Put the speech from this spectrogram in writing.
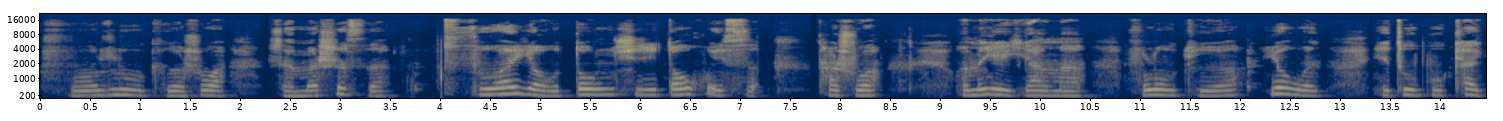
弗鲁格说：“什么是死？所有东西都会死。”他说：“我们也一样吗？”弗鲁格又问：“野兔不太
